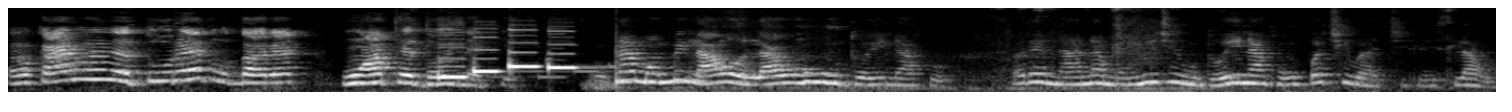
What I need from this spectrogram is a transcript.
હવે કાંઈ વાંધો નહીં, તું રે તું તારે હું હાથે ધોઈ નાખી. ના મમ્મી લાવો લાવો હું ધોઈ નાખું. અરે નાના મમ્મીજી હું ધોઈ નાખું હું પછી વાંચી લઈશ. લાવો.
